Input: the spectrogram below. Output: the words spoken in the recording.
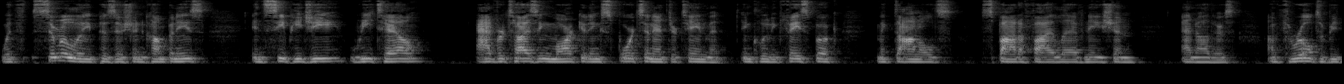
with similarly positioned companies in CPG, retail, advertising, marketing, sports, and entertainment, including Facebook, McDonald's, Spotify, Live Nation, and others. I'm thrilled to be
